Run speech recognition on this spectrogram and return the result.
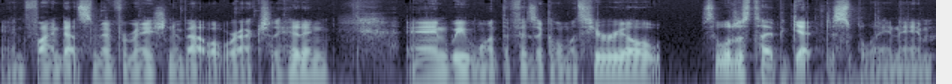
and find out some information about what we're actually hitting. And we want the physical material, so we'll just type get display name,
